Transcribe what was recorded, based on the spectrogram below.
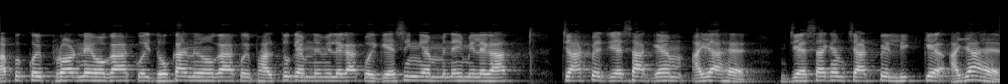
आपको कोई फ्रॉड नहीं होगा, कोई धोखा नहीं होगा, कोई फालतू गेम नहीं मिलेगा, कोई गैसिंग गेम नहीं मिलेगा। चार्ट पे जैसा गेम आया है, जैसा गेम चार्ट पे लिख के आया है,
